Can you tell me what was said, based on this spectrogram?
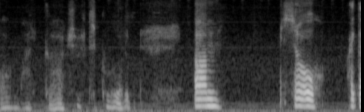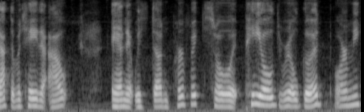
oh my gosh, it's good. Um, so I got the potato out, and it was done perfect. So it peeled real good for me,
